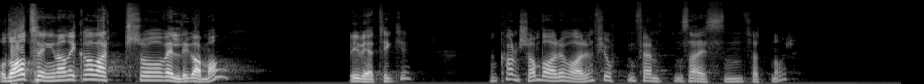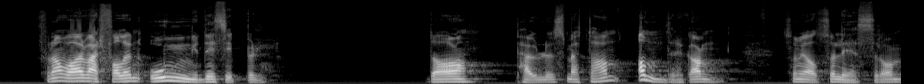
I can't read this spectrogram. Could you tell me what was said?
Og da trenger han ikke ha vært så veldig gammel. Vi vet ikke. Men kanskje han bare var en 14-15-16-17 år? For han var i hvert fall en ung disippel da Paulus møtte han andre gang, som vi altså leser om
